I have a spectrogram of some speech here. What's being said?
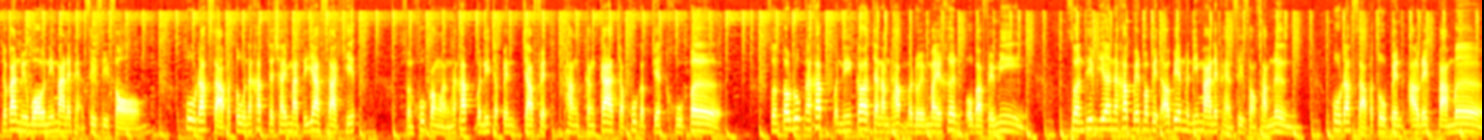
เจ้าบ้านมิวอลวันนี้มาในแผน 4-4-2 ผู้รักษาประตูนะครับจะใช้มาติยาซาคิด ส่วนคู่กองหลังนะครับ วันนี้จะเป็นจาเฟตทางกังก้าจับคู่กับเจสคูเปอร์ ส่วนโตวรุกนะครับ วันนี้ก็จะนำทัพมาโดยไมเคิลโอบาเฟมีส่วนทีมเยือนนะครับเวสต์บอมบิดอัลเบียนวันนี้มาในแผน 4-2-3-1 ผู้รักษาประตูเป็นอัลเด็กปาเมอร์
